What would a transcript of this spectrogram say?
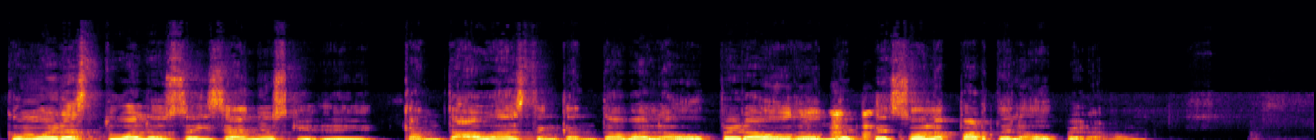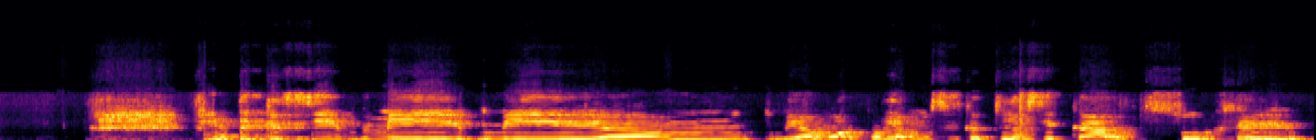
¿Cómo eras tú a los seis años que eh, cantabas, te encantaba la ópera o de dónde empezó la parte de la ópera, no? Fíjate que sí, mi, mi, amor por la música clásica surge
